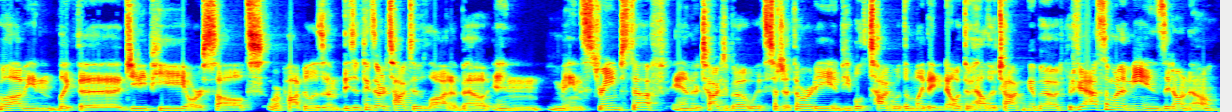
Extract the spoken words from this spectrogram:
Well, I mean, like the GDP or SALT or populism. These are things that are talked a lot about in mainstream stuff, and they're talked about with such authority, and people talk about them like they know what the hell they're talking about. But if you ask them what it means, they don't know.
